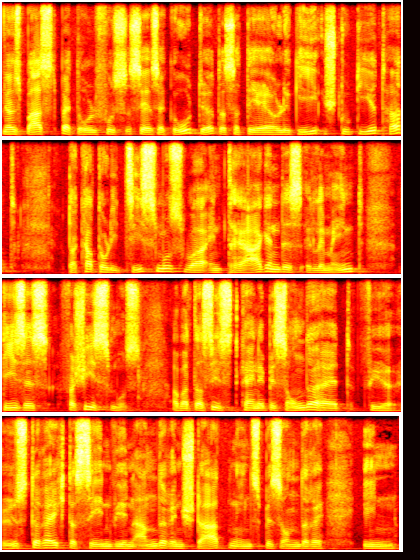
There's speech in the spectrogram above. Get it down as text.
Ja, es passt bei Dollfuß sehr, sehr gut, ja, dass er Theologie studiert hat. Der Katholizismus war ein tragendes Element dieses Faschismus. Aber das ist keine Besonderheit für Österreich. Das sehen wir in anderen Staaten, insbesondere in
